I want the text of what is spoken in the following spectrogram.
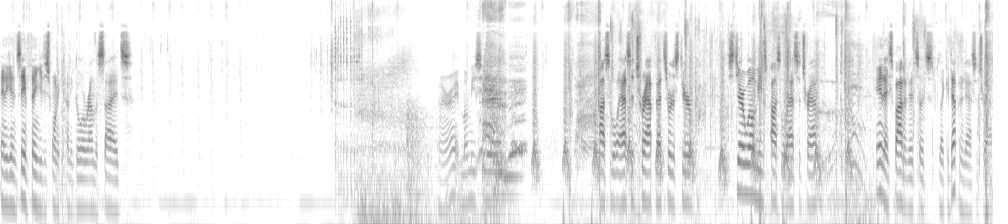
And again, same thing, you just want to kind of go around the sides. Alright, mummies here. Possible acid trap, that sort of stair stairwell means possible acid trap. And I spotted it, so it's like a definite acid trap.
